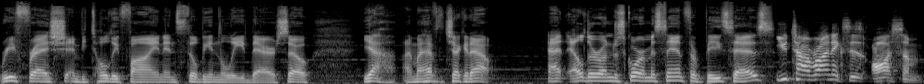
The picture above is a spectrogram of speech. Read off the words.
refresh, and be totally fine and still be in the lead there. So, yeah, I might have to check it out. At elder underscore misanthropy says Utarinex is awesome.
